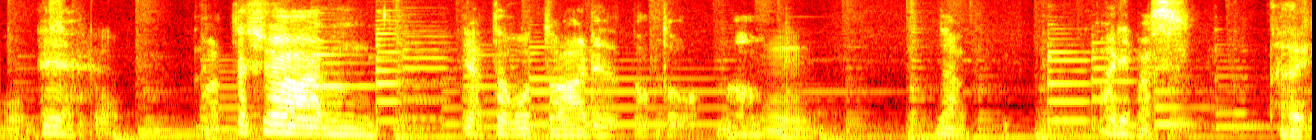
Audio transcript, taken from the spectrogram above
思うんですけど。私は、うん、やったことあるのと、ううんん。なんかあります。はい。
